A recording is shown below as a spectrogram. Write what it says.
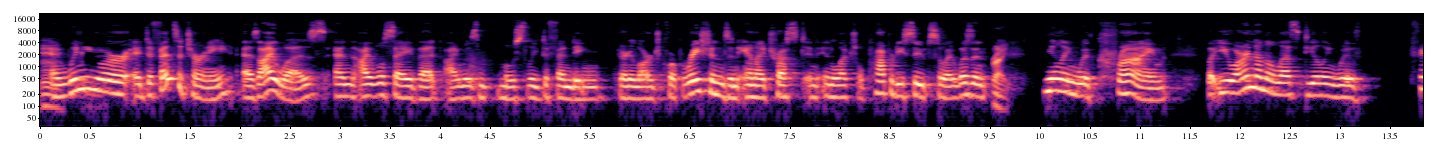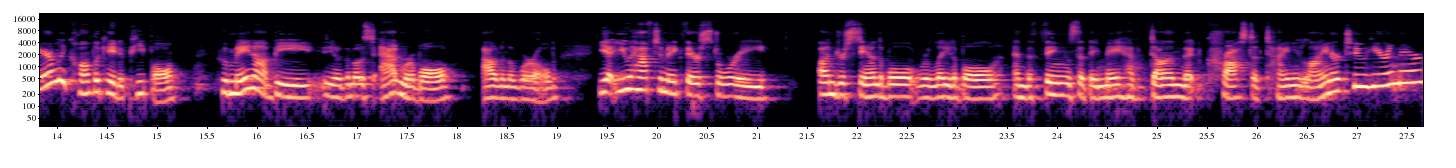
Mm. And when you're a defense attorney, as I was, and I will say that I was mostly defending very large corporations and antitrust and intellectual property suits, so I wasn't right. dealing with crime, but you are nonetheless dealing with fairly complicated people who may not be, you know, the most admirable out in the world. Yet you have to make their story understandable, relatable, and the things that they may have done that crossed a tiny line or two here and there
